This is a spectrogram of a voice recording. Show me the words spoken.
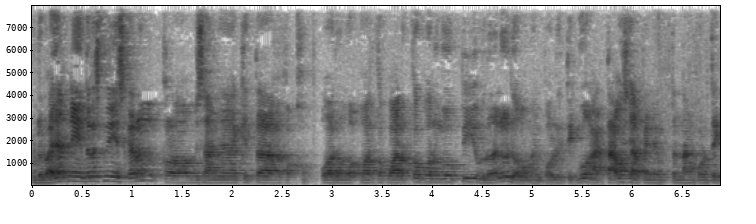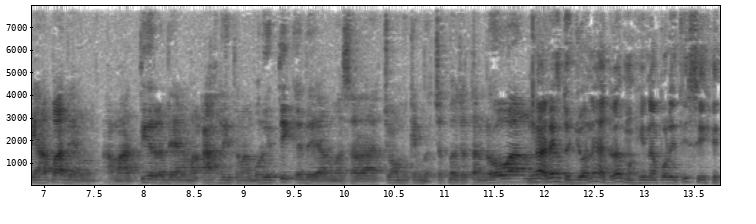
udah banyak nih interest nih. Sekarang kalau misalnya kita warung warkop warkop warung kopi obrolannya udah ngomongin politik. Gue nggak tahu siapa yang tentang politiknya apa. Ada yang amatir ada yang emang ahli tentang politik ada yang masalah cuma mungkin bacot bacotan doang. Enggak ada yang tujuannya adalah menghina politisi.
